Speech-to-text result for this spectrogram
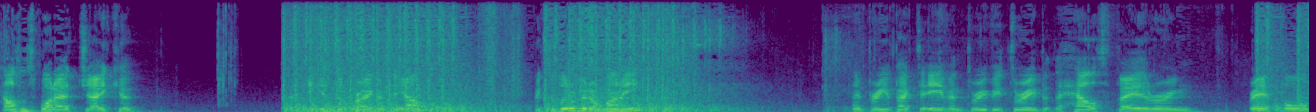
Doesn't spot out Jacob. But he gets the frag of the up. Makes a little bit of money. They bring it back to even. 3v3, but the health favoring Rareform.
